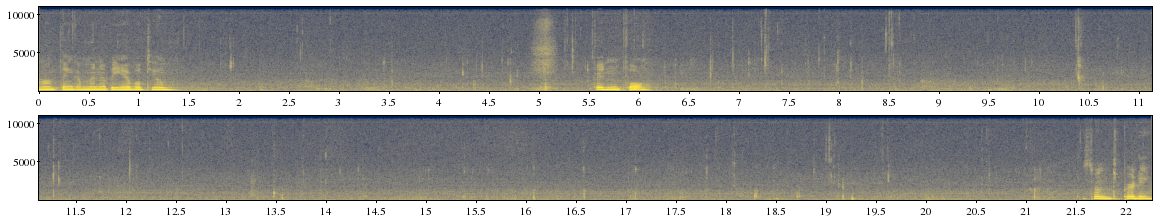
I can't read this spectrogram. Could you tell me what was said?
I don't think I'm going to be able to. Getting full. This one's pretty.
